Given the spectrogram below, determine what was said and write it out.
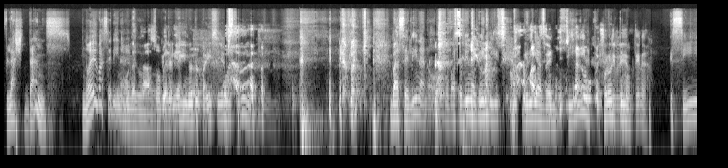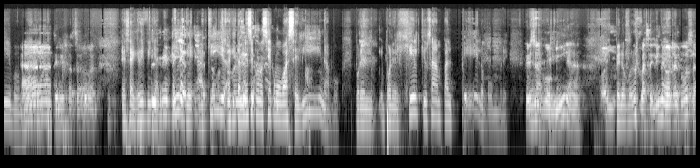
Flash Dance. No es Vaselina, Puta, amigo. está súper bien. en otro país se llama. Vaselina, no, Vaselina Grilla Grilla Vaselina, Ventina. no, Por último. Sí, pues, Ah, tenés razón. Esa es Gris Villantina, que aquí, aquí también se conocía como Vaselina, po, por, el, por el gel que usaban para el pelo, po, hombre. Pero eso es gomina. Oye, Pero por, Vaselina es otra cosa.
